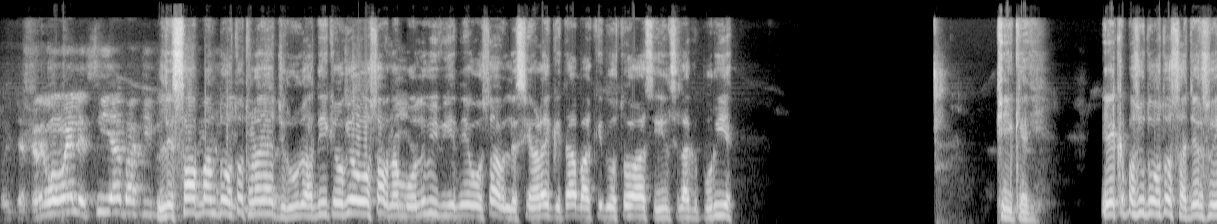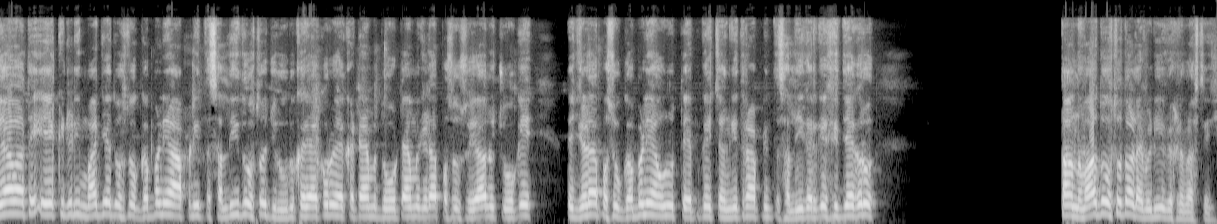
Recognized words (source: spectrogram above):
ਕੋਈ ਚੱਕਰ ਉਵੇਂ ਲੱਸੀ ਆ ਬਾਕੀ ਲਿੱਸਾਪਨ ਦੋਸਤੋ ਥੋੜਾ ਜਿਹਾ ਜ਼ਰੂਰ ਆਦੀ ਕਿਉਂਕਿ ਉਸ ਹਿਸਾਬ ਨਾਲ ਮੁੱਲ ਵੀ ਵੀਰ ਨੇ ਉਸ ਹਿਸਾਬ ਲਿੱਸਿਆਂ ਵਾਲਾ ਕੀਤਾ ਬਾਕੀ ਦੋਸਤੋ ਆ ਸੀਲ ਸਲੱਗ ਪੂਰੀ ਹੈ। ਠੀਕ ਹੈ ਜੀ। ਇੱਕ ਪਸ਼ੂ ਦੋਸਤੋ ਸੱਜਰ ਸੋਇਆ ਵਾ ਤੇ ਇੱਕ ਜਿਹੜੀ ਮੱਝ ਹੈ ਦੋਸਤੋ ਗੱਭਣਿਆ ਆਪਣੀ ਤਸੱਲੀ ਦੋਸਤੋ ਜ਼ਰੂਰ ਕਰਿਆ ਕਰੋ ਇੱਕ ਟਾਈਮ ਦੋ ਟਾਈਮ ਜਿਹੜਾ ਪਸ਼ੂ ਸੋਇਆ ਉਹਨੂੰ ਚੋ ਕੇ ਤੇ ਜਿਹੜਾ ਪਸ਼ੂ ਗੱਭਣਿਆ ਉਹਨੂੰ ਤਿਪ ਕੇ ਚੰਗੀ ਤਰ੍ਹਾਂ ਆਪਣੀ ਤਸੱਲੀ ਕਰਕੇ ਖਰੀਦਿਆ ਕਰੋ। ਧੰਨਵਾਦ ਦੋਸਤੋ ਤੁਹਾਡਾ ਵੀਡੀਓ ਵੇਖਣ ਵਾਸਤੇ ਜੀ।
